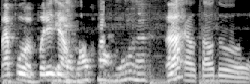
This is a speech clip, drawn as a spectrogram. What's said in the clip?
Mas, pô, por exemplo. Levar o padrão, né? Hã? É o tal do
